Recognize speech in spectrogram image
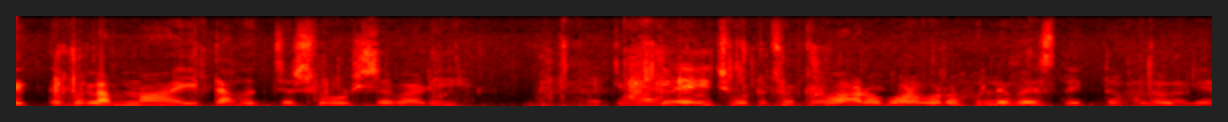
দেখতে পেলাম না এটা হচ্ছে সর্ষে বাড়ি। এই ছোট ছোট আরও বড় বড় হলে বেশ দেখতে ভালো লাগে।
